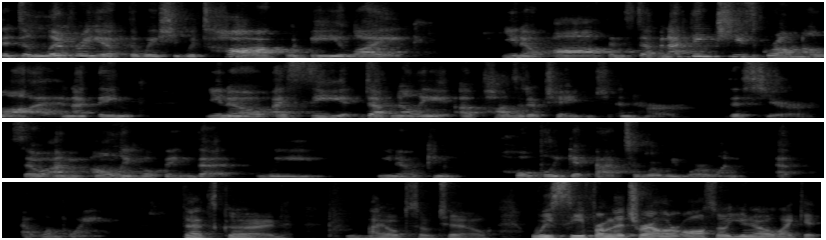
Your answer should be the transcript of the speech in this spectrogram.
the delivery of the way she would talk would be like, you know, off and stuff. And I think she's grown a lot. And I think, you know, I see definitely a positive change in her this year. So I'm only hoping that we, you know, can hopefully get back to where we were one at, at one point. That's good. Mm-hmm. I hope so too. We see from the trailer also, you know, like it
